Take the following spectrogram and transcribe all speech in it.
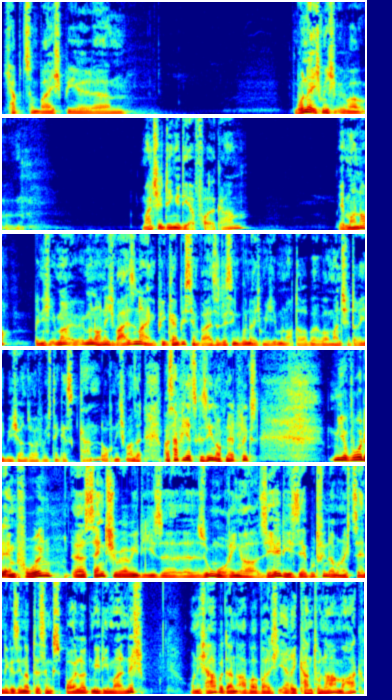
Ich habe zum Beispiel, ähm, wundere ich mich über manche Dinge, die Erfolg haben, immer noch, bin ich immer, immer noch nicht weise? Nein, ich bin kein bisschen weise, deswegen wundere ich mich immer noch darüber, über manche Drehbücher und so weiter. Ich denke, es kann doch nicht wahr sein. Was habe ich jetzt gesehen auf Netflix? Mir wurde empfohlen, äh, Sanctuary, diese äh, Sumo-Ringer-Serie, die ich sehr gut finde, aber noch nicht zu Ende gesehen habe, deswegen spoilert mir die mal nicht. Und ich habe dann aber, weil ich Eric Cantona mag,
